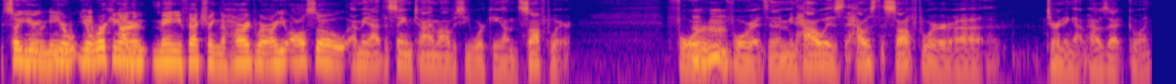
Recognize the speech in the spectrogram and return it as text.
So you're you're you're working on the manufacturing the hardware. Are you also? I mean, at the same time, obviously working on the software for Mm-hmm. for it. And I mean, how is how is the software uh, turning up? How's that going?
